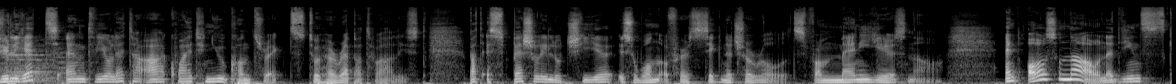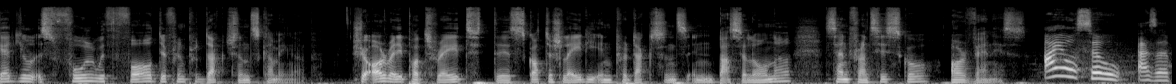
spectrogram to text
Juliette and Violetta are quite new contracts to her repertoire list, but especially Lucia is one of her signature roles for many years now. And also now, Nadine's schedule is full with four different productions coming up. She already portrayed the Scottish lady in productions in Barcelona, San Francisco, or Venice. I also, as a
